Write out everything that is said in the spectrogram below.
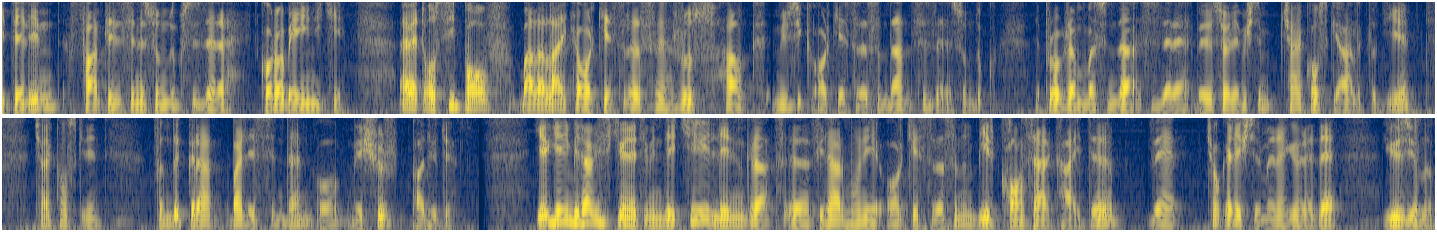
Ditel'in fantezisini sunduk sizlere. Korobeyin 2. Evet Osipov Balalayka Orkestrası Rus Halk Müzik Orkestrası'ndan sizlere sunduk. E, programın başında sizlere söylemiştim Çaykovski ağırlıklı diye. Çaykovski'nin Fındık Gran balesinden o meşhur Padüdü. Yevgeni Miraviski yönetimindeki Leningrad e, Filarmoni Orkestrası'nın bir konser kaydı ve çok eleştirmene göre de 100 yılın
